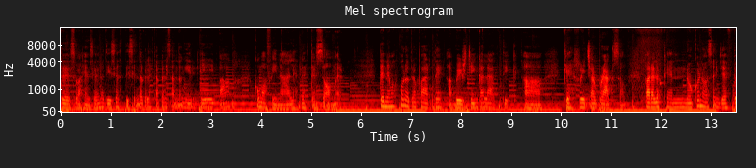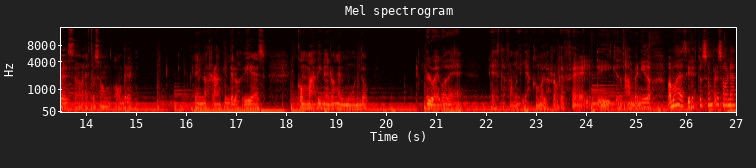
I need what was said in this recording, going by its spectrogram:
de su agencia de noticias, diciendo que él está pensando en ir y va como a finales de este summer. Tenemos por otra parte a Virgin Galactic, que es Richard Braxton. Para los que no conocen, Jeff Bezos, estos son hombres en los rankings de los 10 con más dinero en el mundo. Luego de estas familias como los Rockefeller y que han venido, vamos a decir, estos son personas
